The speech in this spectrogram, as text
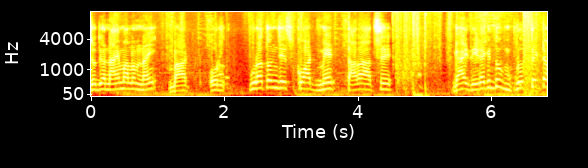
যদিও নাইম আলম নাই বাট ওর পুরাতন যে স্কোয়াড মেট তারা আছে। গাইজ এটা কিন্তু প্রত্যেকটা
